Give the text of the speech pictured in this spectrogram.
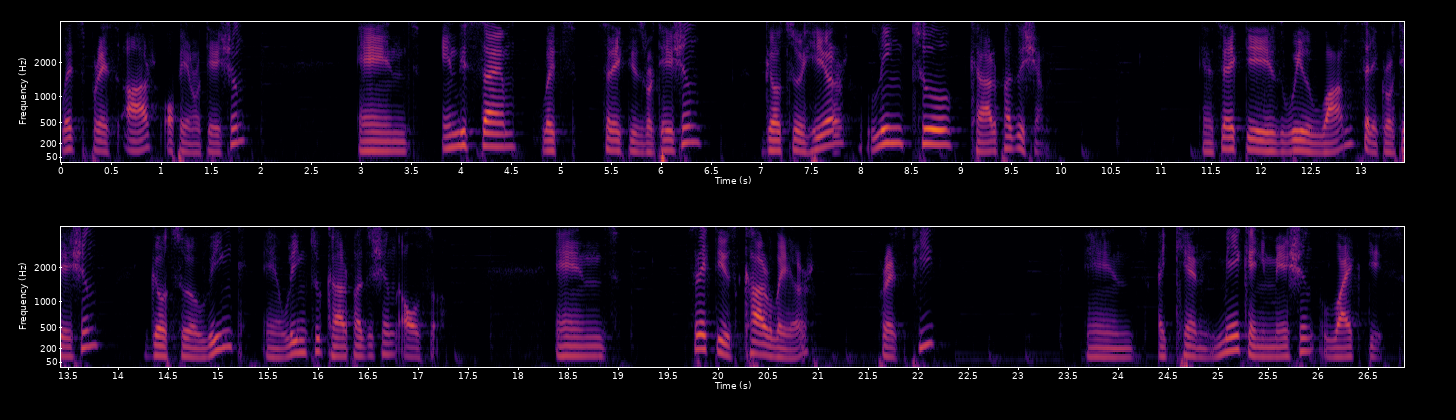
let's press R open rotation. And in this time let's select this rotation. Go to here link to car position. And select this wheel 1 select rotation. Go to link and link to car position also. And select this car layer press P and I can make animation like this.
